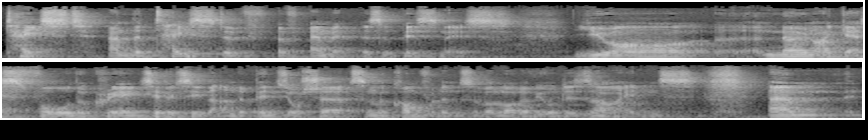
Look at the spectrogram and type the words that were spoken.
taste and the taste of, of Emmett as a business. You are uh, known, I guess, for the creativity that underpins your shirts and the confidence of a lot of your designs. Um,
